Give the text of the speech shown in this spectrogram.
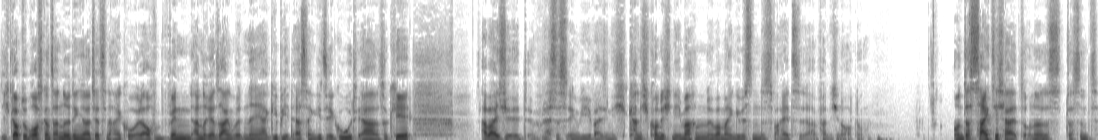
ich glaube, du brauchst ganz andere Dinge als jetzt den Alkohol. Auch wenn andere jetzt sagen würden, naja, gib ihr das, dann geht's ihr gut, ja, ist okay. Aber ich, äh, das ist irgendwie, weiß ich nicht, kann ich, konnte ich nie machen über mein Gewissen, das war jetzt einfach nicht in Ordnung. Und das zeigt sich halt so, ne? Das, das sind,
